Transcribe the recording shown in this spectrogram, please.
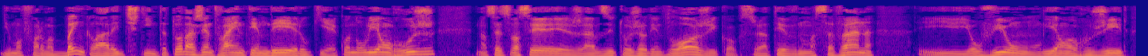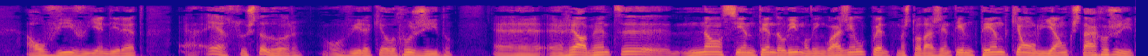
de uma forma bem clara e distinta. Toda a gente vai entender o que é. Quando um leão ruge, não sei se você já visitou o jardim zoológico ou que já esteve numa savana e ouviu um leão a rugir ao vivo e em direto, é assustador ouvir aquele rugido. Uh, realmente não se entende ali uma linguagem eloquente, mas toda a gente entende que é um leão que está a rugir.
